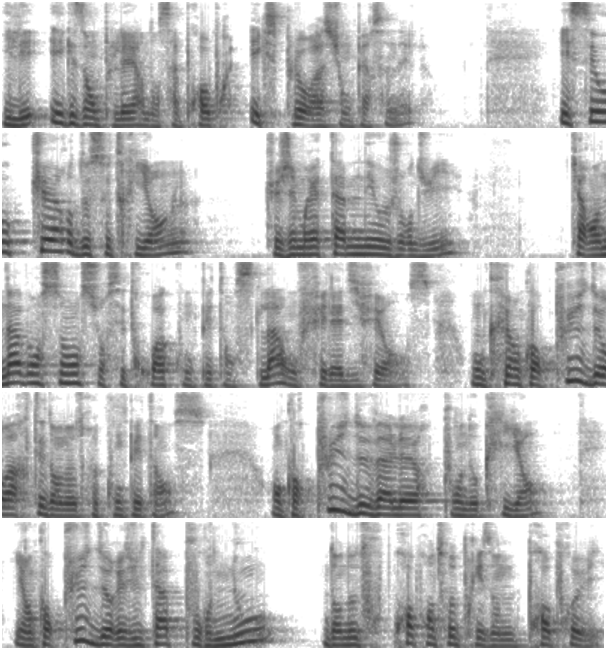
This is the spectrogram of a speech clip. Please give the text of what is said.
Il est exemplaire dans sa propre exploration personnelle. Et c'est au cœur de ce triangle que j'aimerais t'amener aujourd'hui, car en avançant sur ces trois compétences-là, on fait la différence. On crée encore plus de rareté dans notre compétence, encore plus de valeur pour nos clients et encore plus de résultats pour nous dans notre propre entreprise, dans notre propre vie.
